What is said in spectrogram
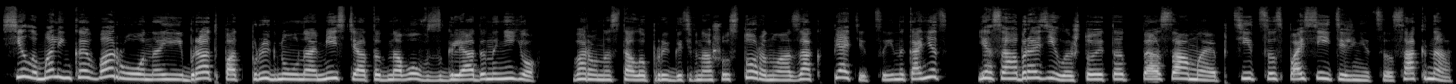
села маленькая ворона, и брат подпрыгнул на месте от одного взгляда на нее. Ворона стала прыгать в нашу сторону, а Зак пятится, и, наконец, я сообразила, что это та самая птица-спасительница с окна,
